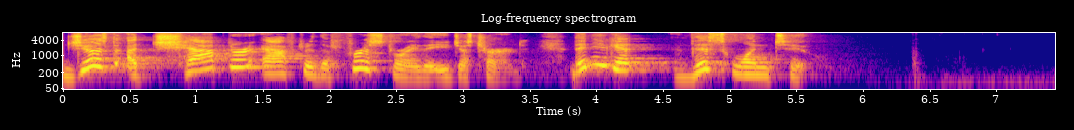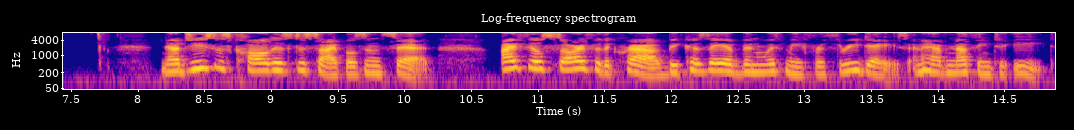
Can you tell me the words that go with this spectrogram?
just a chapter after the first story that you just heard, then you get this one too. Now Jesus called his disciples and said, I feel sorry for the crowd because they have been with me for three days and have nothing to eat.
